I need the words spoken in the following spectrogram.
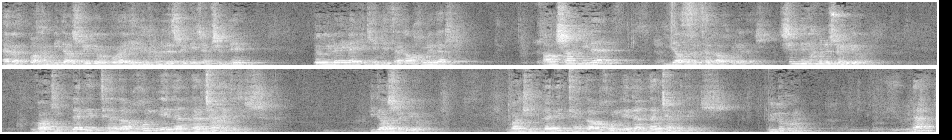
Evet, bakın bir daha söylüyorum burayı. Hükmünü de söyleyeceğim şimdi. Öğle ile ikindi tedahül eder. Akşam ile yatsı tedahül eder. Şimdi hükmünü söylüyorum. Vakitleri tedahül edenler cem edilir. Bir daha söylüyorum. Vakitleri tedahül edenler cem edilir. Duyduk mu? Ne?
